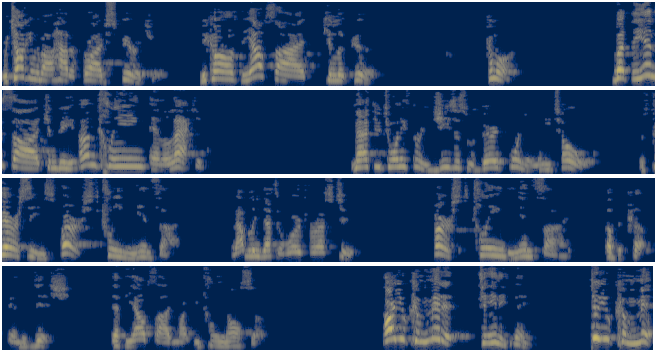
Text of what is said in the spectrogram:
We're talking about how to thrive spiritually because the outside can look good. Come on. But the inside can be unclean and lacking. Matthew 23, Jesus was very poignant when he told the Pharisees first clean the inside. And I believe that's a word for us too. First clean the inside of the cup and the dish that the outside might be clean also. Are you committed to anything? Do you commit?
